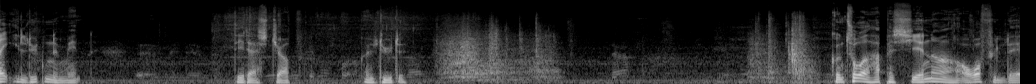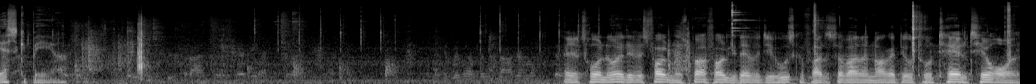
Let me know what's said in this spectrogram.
Tre lyttende mænd. Det er deres job. At lytte. Kontoret har patienter og overfyldte askebæger. Jeg tror noget af det, hvis folk man spørger folk i dag, hvad de husker fra det, så var det nok, at det var totalt terror.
